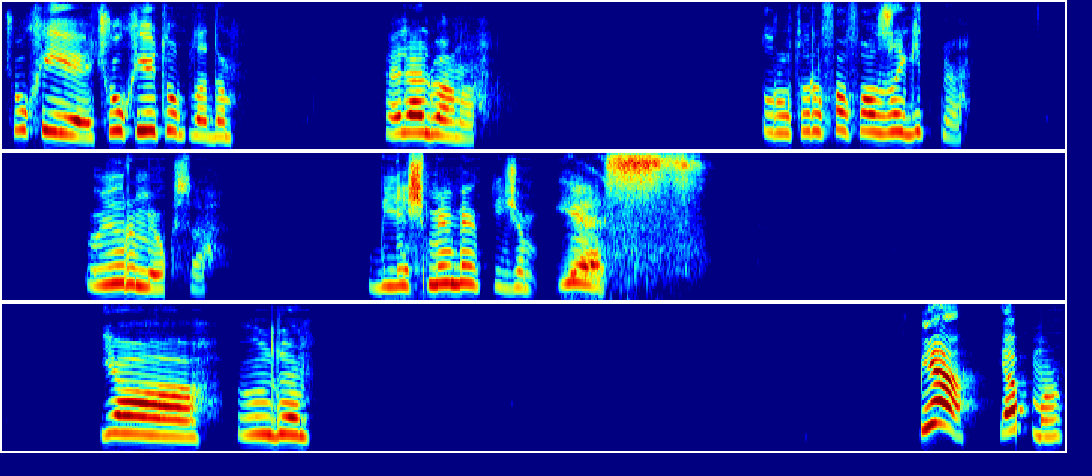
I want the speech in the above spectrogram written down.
Çok iyi. Çok iyi topladım. Helal bana. Dur o tarafa fazla gitme. Ölürüm yoksa. Birleşmemi bekleyeceğim. Yes. Ya öldüm. Mia yapma.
